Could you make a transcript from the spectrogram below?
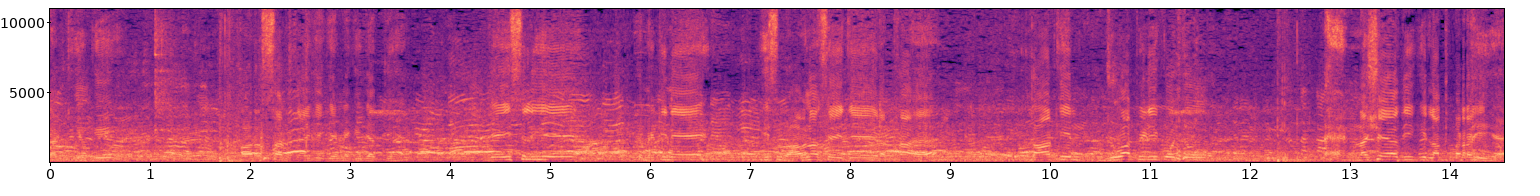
लड़कियों की, और रस्सा कटाई की गेमें की जाती हैं। ये इसलिए कमेटी ने इस भावना से ये रखा है ताकि युवा पीढ़ी को जो नशे आदि की लत पड़ रही है,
